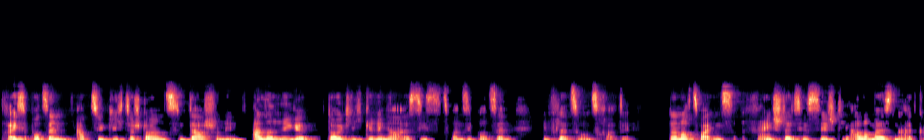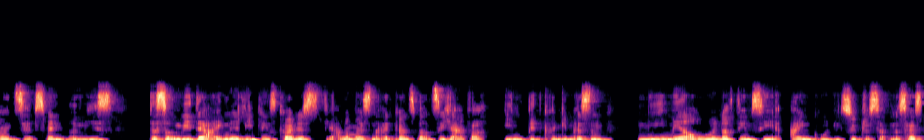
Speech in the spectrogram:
30 Prozent abzüglich der Steuern sind da schon in aller Regel deutlich geringer als diese 20 Prozent Inflationsrate. Dann noch zweitens, rein statistisch, die allermeisten Altcoins, selbst wenn irgendwie das irgendwie der eigene Lieblingscoin ist, die allermeisten Altcoins werden sich einfach in Bitcoin gemessen nie mehr erholen, nachdem sie einen guten Zyklus hatten. Das heißt,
